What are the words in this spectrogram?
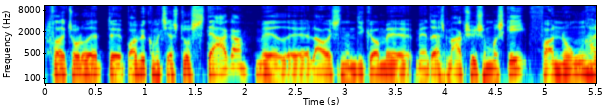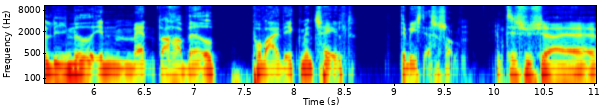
Frederik, tror du, at øh, Brøndby kommer til at stå stærkere med øh, Lauritsen, end de gør med, med Andreas Marksø, som måske for nogen har lignet en mand, der har været på vej væk mentalt det meste af sæsonen? Det synes jeg er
